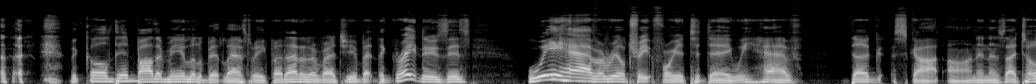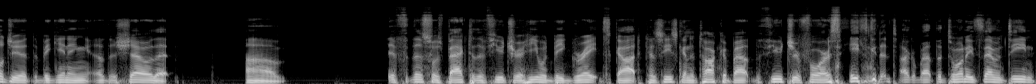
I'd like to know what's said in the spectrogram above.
The call did bother me a little bit last week, but I don't know about you. But the great news is we have a real treat for you today. We have Doug Scott on. And as I told you at the beginning of the show, that uh, if this was Back to the Future, he would be great, Scott, because he's going to talk about the future for us. He's going to talk about the 2017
